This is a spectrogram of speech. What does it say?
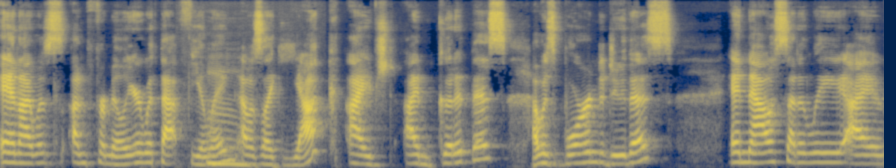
and I was unfamiliar with that feeling. Mm. I was like, "Yuck! I I'm good at this. I was born to do this," and now suddenly I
